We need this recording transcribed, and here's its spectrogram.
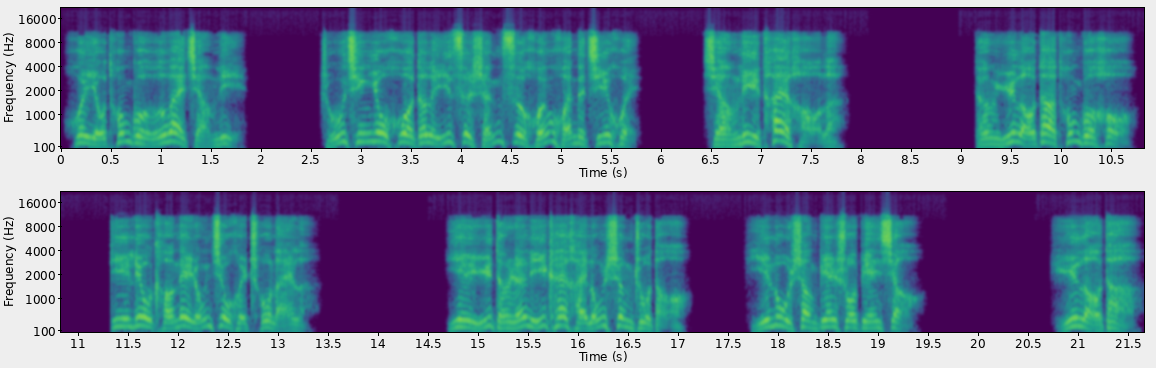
会有通过额外奖励。竹青又获得了一次神赐魂环的机会，奖励太好了。等于老大通过后，第六考内容就会出来了。夜雨等人离开海龙圣柱岛。一路上边说边笑，于老大，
